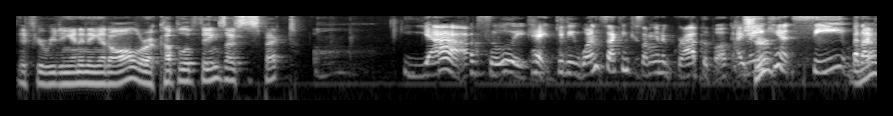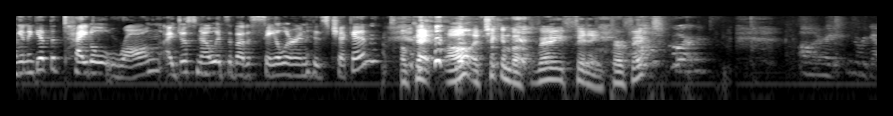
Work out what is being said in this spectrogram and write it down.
If you're reading anything at all or a couple of things I suspect yeah, absolutely. Okay, give me one second because I'm going to grab the book. I know sure. you can't see, but yeah. I'm going to get the title wrong. I just know it's about a sailor and his chicken. Okay. Oh, a chicken book. Very fitting. Perfect. Of course. All right, here we go.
